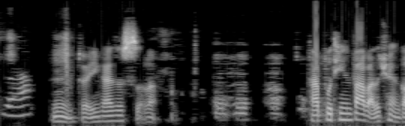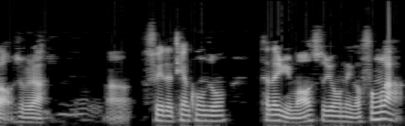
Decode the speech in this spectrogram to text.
死了。嗯，对，应该是死了。他不听爸爸的劝告，是不是？啊。飞在天空中，它的羽毛是用那个蜂蜡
